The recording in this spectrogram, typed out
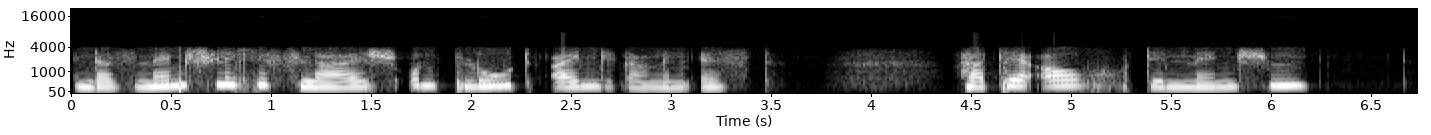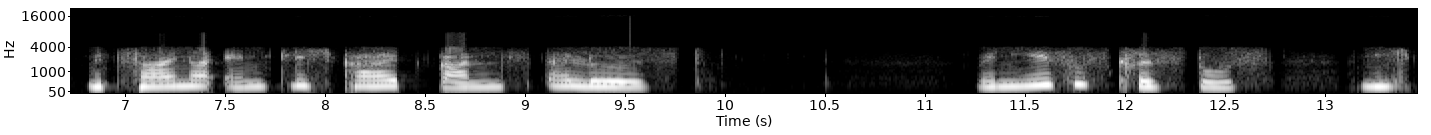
in das menschliche Fleisch und Blut eingegangen ist, hat er auch den Menschen mit seiner Endlichkeit ganz erlöst. Wenn Jesus Christus nicht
